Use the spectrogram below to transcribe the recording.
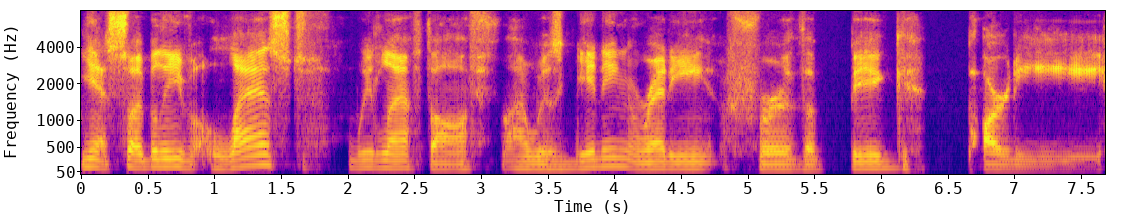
Yes, so I believe last we left off, I was getting ready for the big party.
